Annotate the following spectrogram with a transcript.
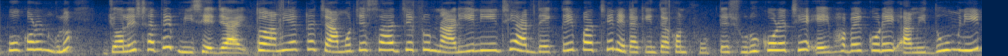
উপকরণগুলো জলের সাথে মিশে যায়। তো আমি একটা চামচের সাহায্যে একটু নাড়িয়ে নিয়েছি, আর দেখতেই পাচ্ছেন এটা কিন্তু এখন ফুটতে শুরু করেছে। এইভাবে করে আমি দু মিনিট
